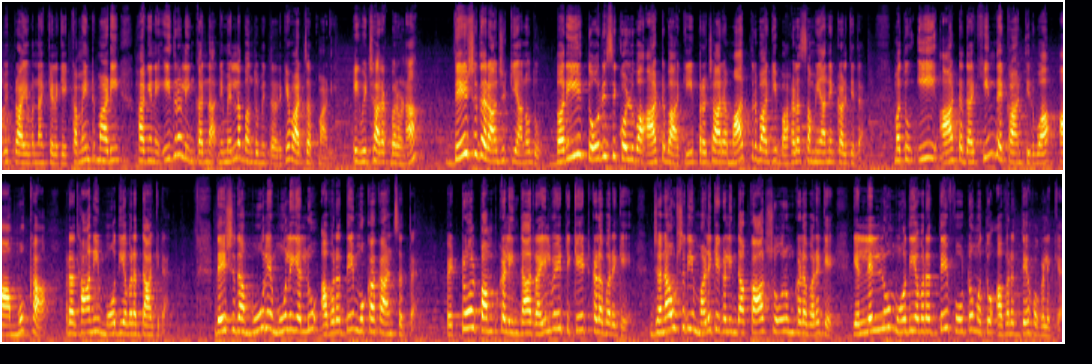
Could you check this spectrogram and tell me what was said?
ಅಭಿಪ್ರಾಯವನ್ನ ಕೆಳಗೆ ಕಮೆಂಟ್ ಮಾಡಿ ಹಾಗೆಯೇ ಇದರ ಲಿಂಕ್ ಅನ್ನ ನಿಮ್ಮೆಲ್ಲ ಬಂಧು ಮಿತ್ರರಿಗೆ ವಾಟ್ಸಪ್ ಮಾಡಿ. ಈಗ ವಿಚಾರಕ್ಕೆ ಬರೋಣ. ದೇಶದ ರಾಜಕೀಯ ಅನ್ನೋದು ಬರೀ ತೋರಿಸಿಕೊಳ್ಳುವ ಆಟವಾಗಿ, ಪ್ರಚಾರ ಮಾತ್ರವಾಗಿ ಬಹಳ ಸಮಯನೇ ಕಳೆದಿದೆ. ಮತ್ತು ಈ ಆಟದ ಹಿಂದೆ ಕಾಣ್ತಿರುವ ಆ ಮುಖ ಪ್ರಧಾನಿ ಮೋದಿಯವರದ್ದಾಗಿದೆ ದೇಶದ ಮೂಲೆ ಮೂಲೆಯಲ್ಲೂ ಅವರದ್ದೇ ಮುಖ ಕಾಣಿಸುತ್ತೆ. ಪೆಟ್ರೋಲ್ ಪಂಪ್ಗಳಿಂದ ರೈಲ್ವೆ ಟಿಕೆಟ್ಗಳವರೆಗೆ, ಜನೌಷಧಿ ಮಳಿಗೆಗಳಿಂದ ಕಾರ್ ಶೋರೂಮ್ಗಳವರೆಗೆ ಎಲ್ಲೆಲ್ಲೂ ಮೋದಿಯವರದ್ದೇ ಫೋಟೋ ಮತ್ತು ಅವರದ್ದೇ ಹೊಗಳಿಕೆ.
